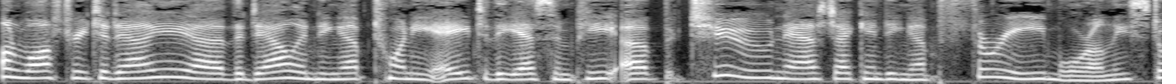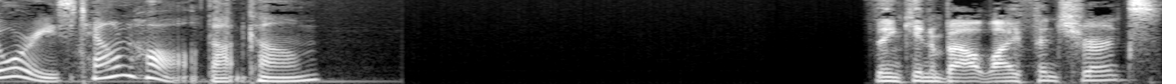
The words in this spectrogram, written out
On Wall Street today, uh, the Dow ending up 28, the S&P up 2, Nasdaq ending up 3. More on these stories, townhall.com. Thinking about life insurance?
